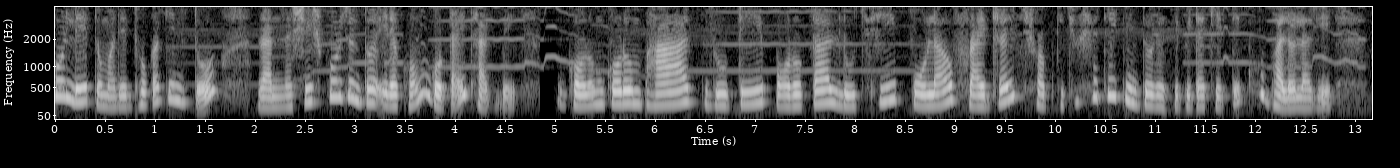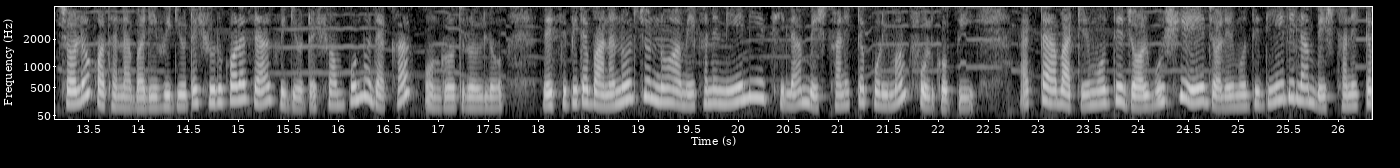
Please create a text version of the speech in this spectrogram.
করলে তোমাদের ধোকা কিন্তু রান্নার শেষ পর্যন্ত এরকম গোটাই থাকবে। গরম গরম ভাত, রুটি, পরোটা, লুচি, পোলাও, ফ্রাইড রাইস সব কিছুর সাথেই কিন্তু রেসিপিটা খেতে খুব ভালো লাগে। চলো কথা না বাড়িয়ে ভিডিওটা শুরু করা যাক। ভিডিওটা সম্পূর্ণ দেখার অনুরোধ রইল। রেসিপিটা বানানোর জন্য আমি এখানে নিয়ে নিয়েছিলাম বেশ খানিকটা পরিমাণ ফুলকপি। একটা বাটির মধ্যে জল বসিয়ে জলের মধ্যে দিয়ে দিলাম বেশ খানিকটা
